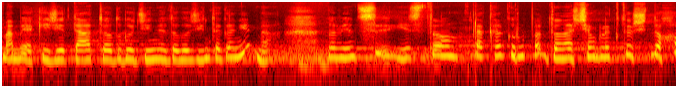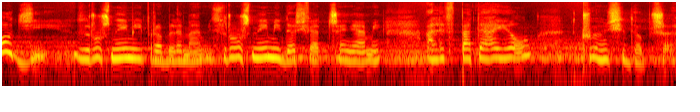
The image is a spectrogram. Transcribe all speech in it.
mamy jakieś etaty od godziny do godziny, tego nie ma. No więc jest to taka grupa, do nas ciągle ktoś dochodzi z różnymi problemami, z różnymi doświadczeniami, ale wpadają, czują się dobrze.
